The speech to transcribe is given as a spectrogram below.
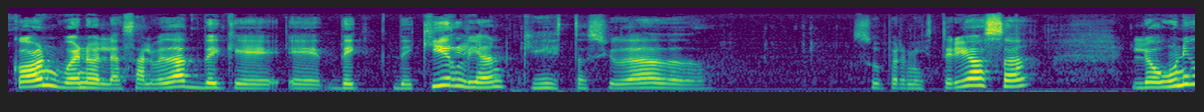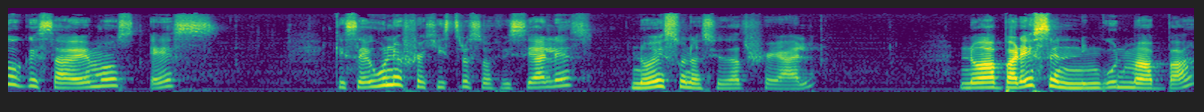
con, bueno, la salvedad de que eh, de, de Kirlian, que es esta ciudad súper misteriosa, lo único que sabemos es que según los registros oficiales no es una ciudad real, no aparece en ningún mapa,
